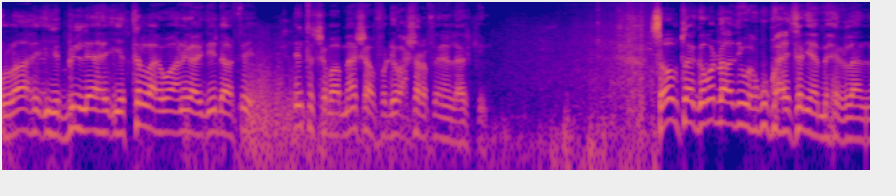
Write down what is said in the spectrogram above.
Wallaahi iyo bilaahi iyo tallaahi waa anigaa idii dhaartee. Inta shabaab meeshaa fadhiya wax sharaf inaan la arkin sababtaa gabadhaadii wuxuu ku kaxaysanayaa meherlaan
